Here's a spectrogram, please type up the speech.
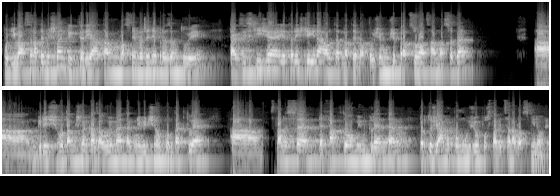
podívá se na ty myšlenky, které já tam vlastně veřejně prezentuji, tak zjistí, že je tady ještě jiná alternativa. To, že může pracovat sám na sebe a když ho ta myšlenka zaujme, tak mě většinou kontaktuje a stane se de facto mým klientem, protože já mu pomůžu postavit se na vlastní nohy.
